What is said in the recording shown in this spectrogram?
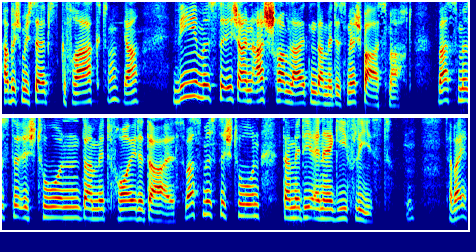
habe ich mich selbst gefragt, ja, wie müsste ich einen Ashram leiten, damit es mir Spaß macht? Was müsste ich tun, damit Freude da ist? Was müsste ich tun, damit die Energie fließt? Dabei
